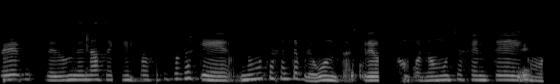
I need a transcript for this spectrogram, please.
ver de dónde nacen estas, cosas que no mucha gente pregunta, creo, o no mucha gente como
